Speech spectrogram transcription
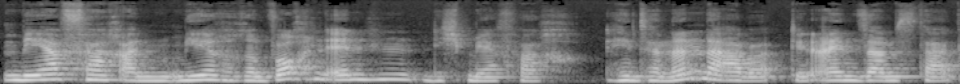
mehrfach an mehreren Wochenenden, nicht mehrfach hintereinander, aber den einen Samstag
